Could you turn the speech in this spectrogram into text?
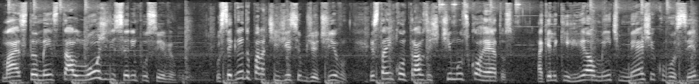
mas também está longe de ser impossível. O segredo para atingir esse objetivo está em encontrar os estímulos corretos, aquele que realmente mexe com você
